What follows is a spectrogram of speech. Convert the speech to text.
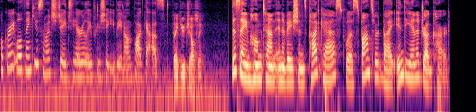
Well, great. Well, thank you so much, JT. I really appreciate you being on the podcast. Thank you, Chelsea. This AIM Hometown Innovations podcast was sponsored by Indiana Drug Card.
